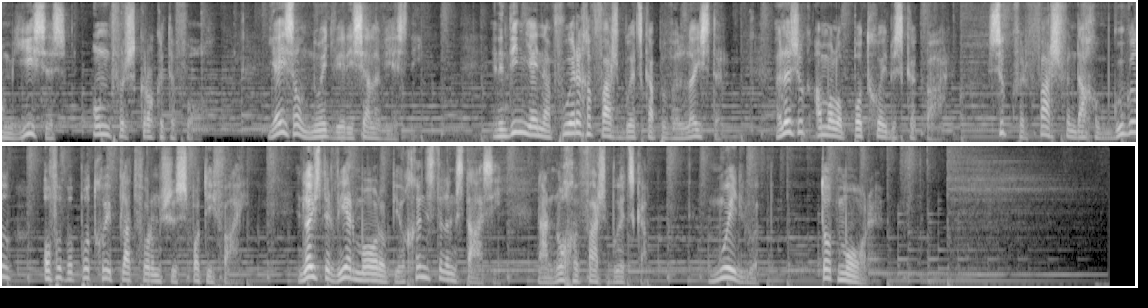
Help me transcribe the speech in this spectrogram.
om Jesus onverskrokke te volg. Jy sal nooit weer dieselfde wees nie. En indien jy na vorige vars boodskappe wil luister, hulle is ook almal op Potgooi beskikbaar. Soek vir Vars vandag op Google of op 'n Potgooi platform so Spotify. En luister weer môre op jou gunstelingstasie na nog 'n vars boodskap. Mooi loop. Tot môre.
